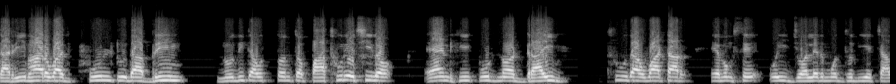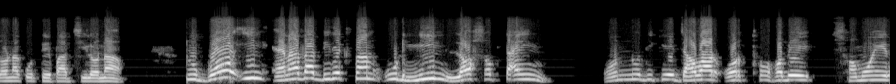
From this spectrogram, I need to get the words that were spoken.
The river was full to the brim নদীটা অত্যন্ত পাথুরে ছিল and he could not drive through the water এবং সে ওই জলের মধ্য দিয়ে চালনা করতে পারছিল না। To go in another direction would mean loss of time অন্যদিকে যাওয়ার অর্থ হবে সময়ের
